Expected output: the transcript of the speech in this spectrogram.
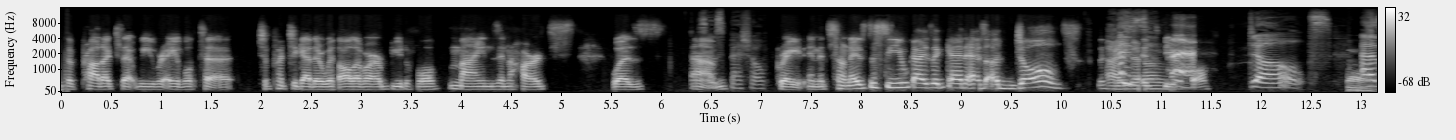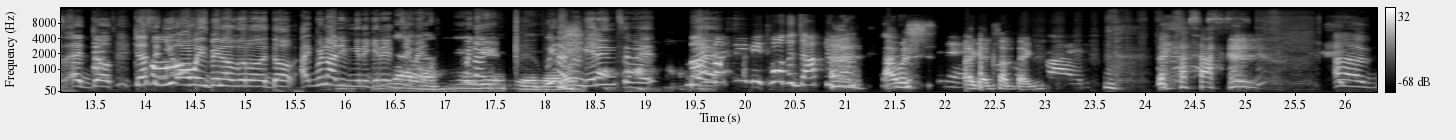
the products that we were able to to put together with all of our beautiful minds and hearts was um, so special. great. And it's so nice to see you guys again as adults. I It's know. beautiful. Adults. As adults. Justin, you always been a little adult. I, we're not even gonna get into it. We're not- We're not gonna get into it. My But- mom made me call the doctor. by I was today. again something. Um,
